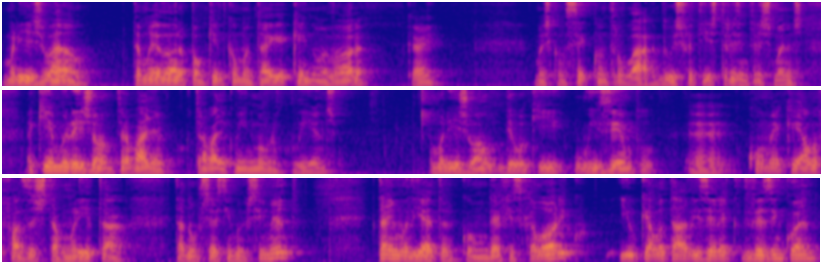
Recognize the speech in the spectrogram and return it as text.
Maria João também adora pão quente com manteiga. Quem não adora, ok? Mas consegue controlar duas fatias de 3 em 3 semanas. Aqui a Maria João trabalha, trabalha comigo no meu grupo de clientes. A Maria João deu aqui um exemplo como é que ela faz a gestão. Maria está está num processo de emagrecimento, tem uma dieta com déficit calórico e o que ela está a dizer é que de vez em quando,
